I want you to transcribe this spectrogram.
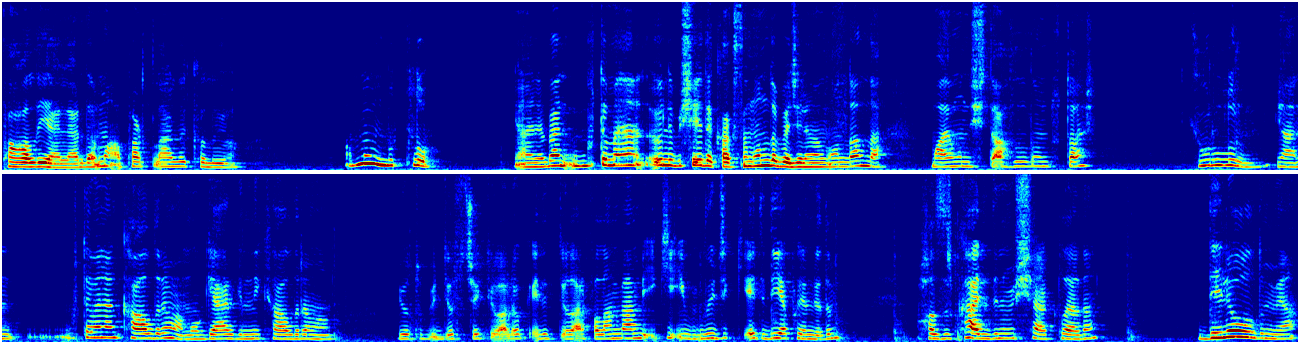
pahalı yerlerde ama apartlarda kalıyor. Ama mutlu. Yani ben muhtemelen öyle bir şeye de kalksam onu da beceremem. Ondan da maymun iştahlılığım tutar yorulurum. Yani muhtemelen kaldıramam. O gerginliği kaldıramam. YouTube videosu çekiyorlar yok editliyorlar falan. Ben bir iki müzik editi yapayım dedim. Hazır kaydedilmiş şarkılardan. Deli oldum ya.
